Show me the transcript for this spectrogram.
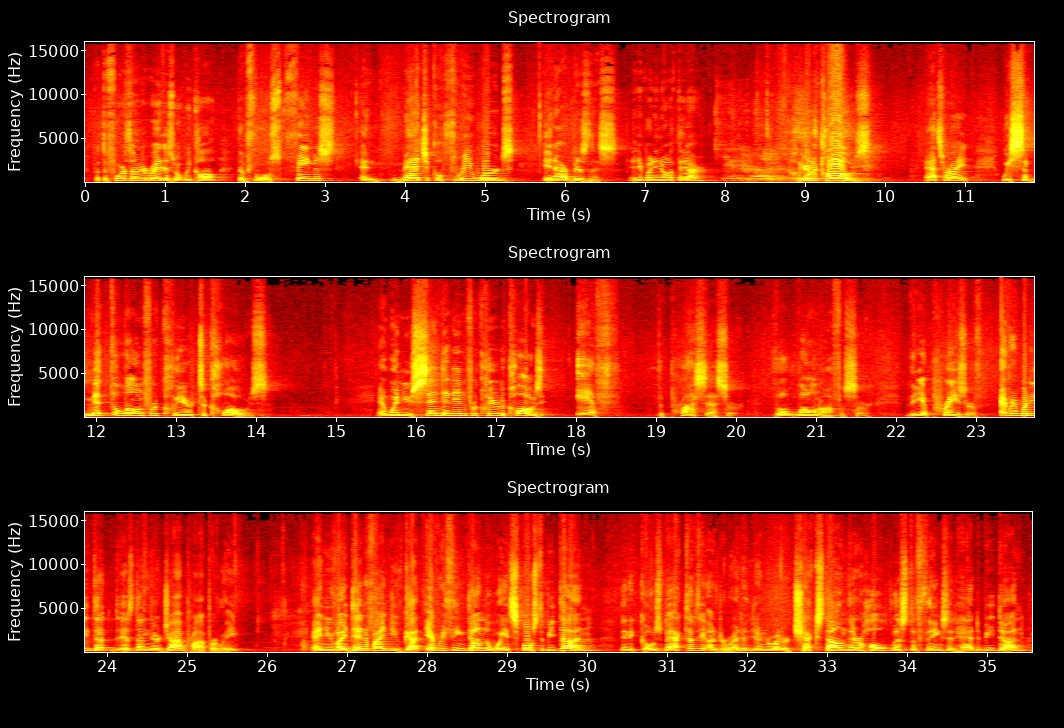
But the fourth underwrite is what we call the most famous and magical three words in our business. Anybody know what they are? Clear to close. That's right. We submit the loan for clear to close. And when you send it in for clear to close, if the processor, the loan officer, the appraiser, everybody has done their job properly, and you've identified you've got everything done the way it's supposed to be done, then it goes back to the underwriter. The underwriter checks down their whole list of things that had to be done,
